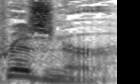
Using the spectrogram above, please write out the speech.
prisoner.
